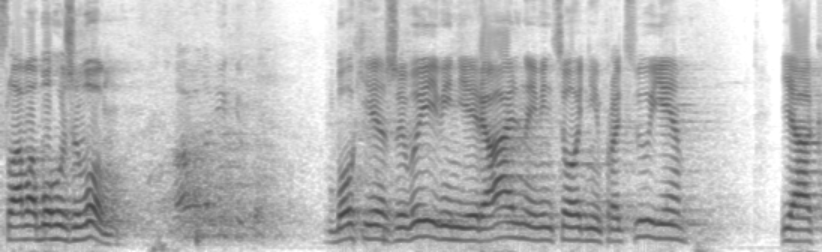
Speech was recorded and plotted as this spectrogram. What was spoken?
Слава Богу живому. Слава навіки Богу. Бог є живий, Він є реальний, Він сьогодні працює. Як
